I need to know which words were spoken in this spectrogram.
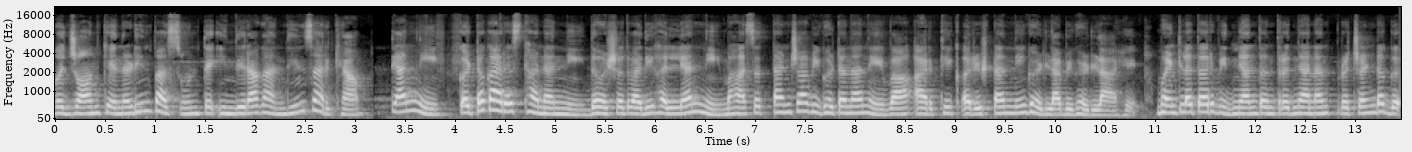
व जॉन केनेडींपासून ते इंदिरा गांधींसारख्या त्यांनी कटकारस्थानांनी दहशतवादी हल्ल्यांनी महासत्तांच्या विघटनाने वा आर्थिक अरिष्टांनी घडला बिघडला आहे. म्हटलं तर विज्ञान तंत्रज्ञानात प्रचंड ग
